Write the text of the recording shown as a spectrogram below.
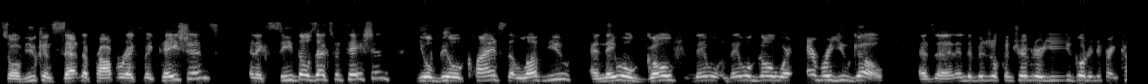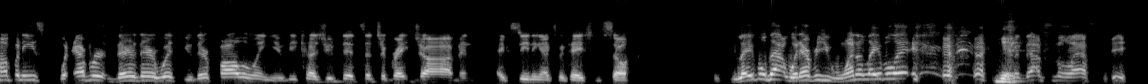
So if you can set the proper expectations and exceed those expectations, you'll build clients that love you and they will go they will they will go wherever you go. As an individual contributor, you go to different companies, whatever, they're there with you. They're following you because you did such a great job and exceeding expectations. So label that whatever you want to label it. yeah. but that's the last piece.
